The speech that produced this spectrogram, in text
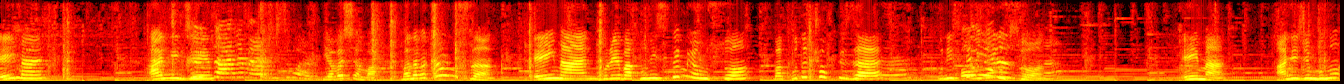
Eymen. 40 Anneciğim. tane mermisi var. Yavaş ama. Bana bakar mısın? Eymen buraya bak bunu istemiyor musun? Bak bu da çok güzel. Bunu istemiyor Oynarız musun? Eymen. Anneciğim bunu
